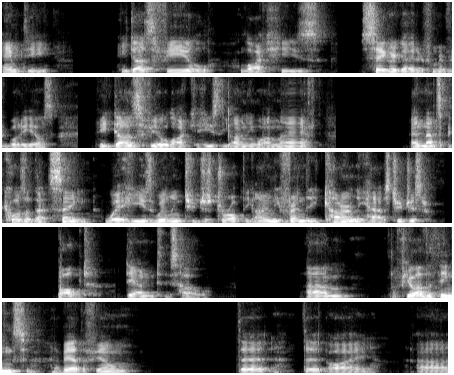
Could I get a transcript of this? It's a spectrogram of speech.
empty, he does feel like he's segregated from everybody else. He does feel like he's the only one left. And that's because of that scene where he is willing to just drop the only friend that he currently has to just bolt down into this hole. Um, a few other things about the film that that I uh,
